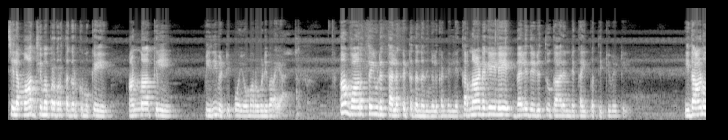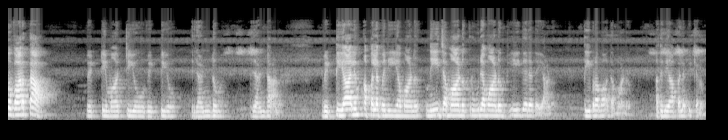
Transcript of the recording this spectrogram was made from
ചില മാധ്യമ പ്രവർത്തകർക്കുമൊക്കെ അണ്ണാക്കിൽ പിരിവെട്ടിപ്പോയോ മറുപടി പറയാൻ? ആ വാർത്തയുടെ തലക്കെട്ട് തന്നെ നിങ്ങൾ കണ്ടില്ലേ? കർണാടകയിലെ ദലിത് എഴുത്തുകാരന്റെ കൈപ്പത്തിക്ക് വെട്ടി ഇതാണോ വാർത്ത? വെട്ടി മാറ്റിയോ വെട്ടിയോ? രണ്ടും രണ്ടാണ്. വെട്ടിയാലും അപലപനീയമാണ് നീചമാണ് ക്രൂരമാണ് ഭീകരതയാണ് തീവ്രവാദമാണ്. അതിനെ അപലപിക്കണം.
